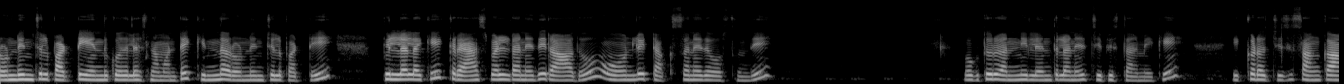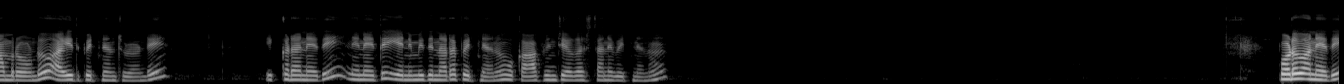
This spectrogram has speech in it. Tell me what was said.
రెండించులు పట్టి ఎందుకు వదిలేసినామంటే కింద రెండించులు పట్టి పిల్లలకి క్రాస్ బెల్ట్ అనేది రాదు ఓన్లీ టక్స్ అనేది వస్తుంది. ఒకతూరు అన్ని లెంతులు అనేది చూపిస్తాను మీకు. ఇక్కడ వచ్చేసి సంకామ్ రౌండ్ ఐదు పెట్టినాను చూడండి. ఇక్కడ అనేది నేనైతే ఎనిమిదిన్నర పెట్టినాను ఒక హాఫ్ ఇంచ్ ఎగస్తానే పెట్టినాను. పొడవు అనేది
